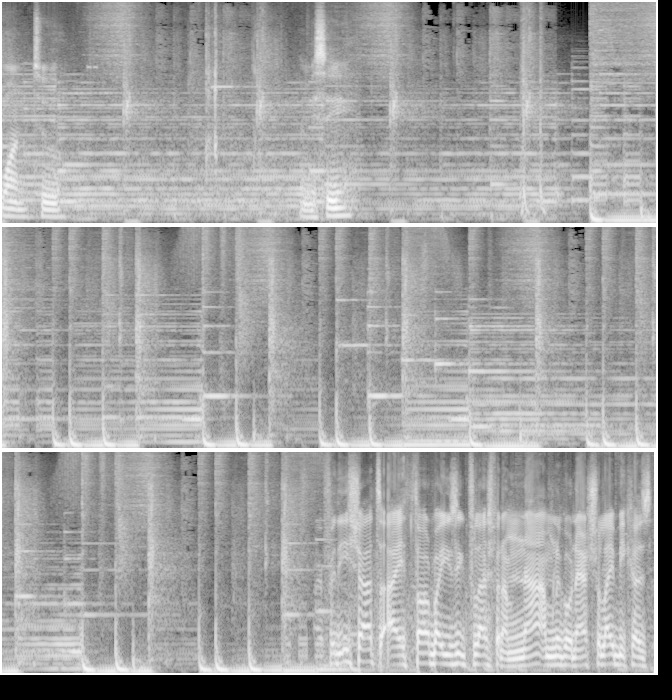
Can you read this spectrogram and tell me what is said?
One, two. Let me see. For these shots, I thought about using flash, but I'm not. I'm gonna go natural light because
